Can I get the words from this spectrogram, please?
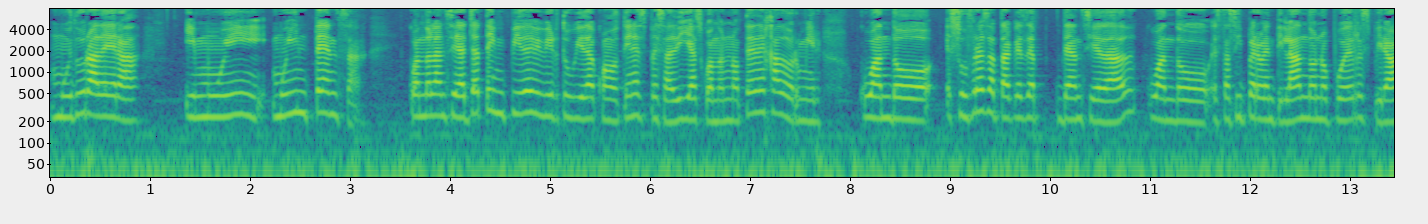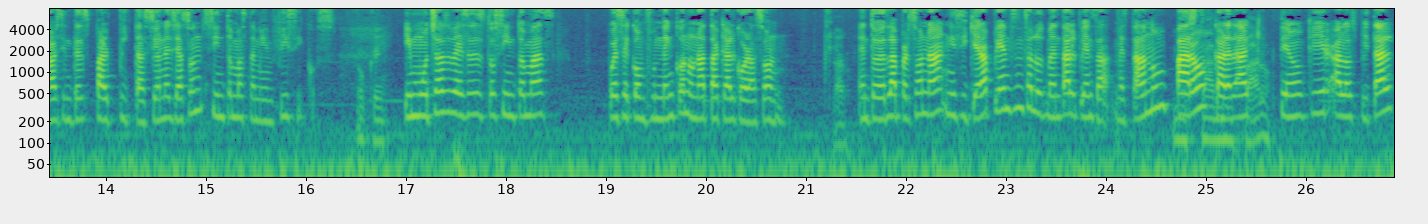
muy duradera y muy, muy intensa cuando la ansiedad ya te impide vivir tu vida, cuando tienes pesadillas, cuando no te deja dormir, cuando sufres ataques de, de, ansiedad, cuando estás hiperventilando, no puedes respirar, sientes palpitaciones, ya son síntomas también físicos. Okay. Y muchas veces estos síntomas pues se confunden con un ataque al corazón. Claro. Entonces la persona ni siquiera piensa en salud mental, piensa, me está dando un paro cardíaco, tengo que ir al hospital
